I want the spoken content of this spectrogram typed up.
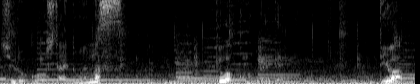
ー、収録をしたいと思います。今日はこのぐらいで。では。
